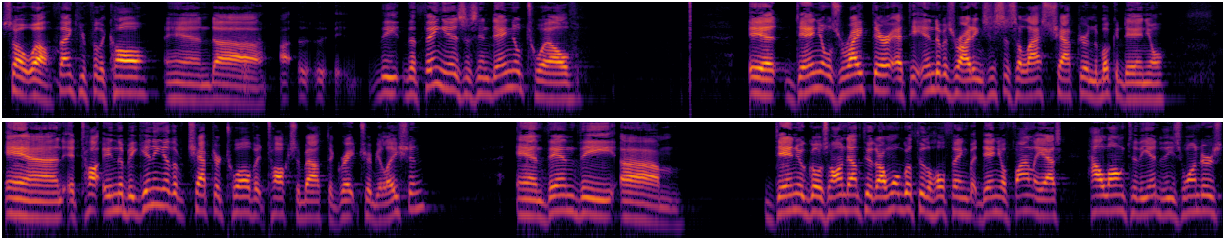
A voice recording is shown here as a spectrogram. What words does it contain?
So, well, thank you for the call. And uh, the, the thing is, is in Daniel 12, it, Daniel's right there at the end of his writings. This is the last chapter in the book of Daniel. And it ta- in the beginning of the chapter 12, it talks about the Great Tribulation. And then the um, Daniel goes on down through there. I won't go through the whole thing, but Daniel finally asks, How long to the end of these wonders?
